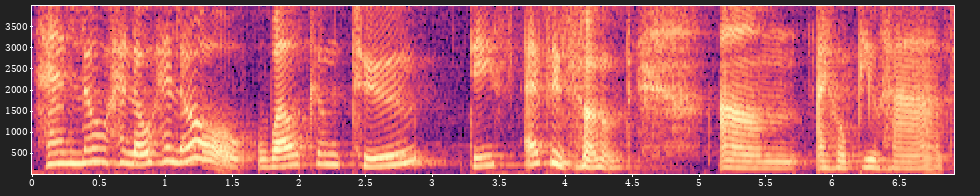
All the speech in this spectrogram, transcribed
Hello, hello, hello! Welcome to this episode. Um, I hope you have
